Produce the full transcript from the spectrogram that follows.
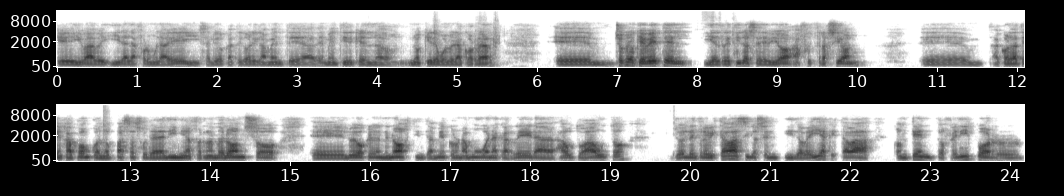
que iba a ir a la Fórmula E y salió categóricamente a desmentir que él no, quiere volver a correr. Eh, yo creo que Vettel y el retiro se debió a frustración. Eh, acordate en Japón cuando pasa sobre la línea Fernando Alonso, eh, luego creo en Austin también con una muy buena carrera, auto a auto. Yo le entrevistaba y lo, y lo veía que estaba contento, feliz por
